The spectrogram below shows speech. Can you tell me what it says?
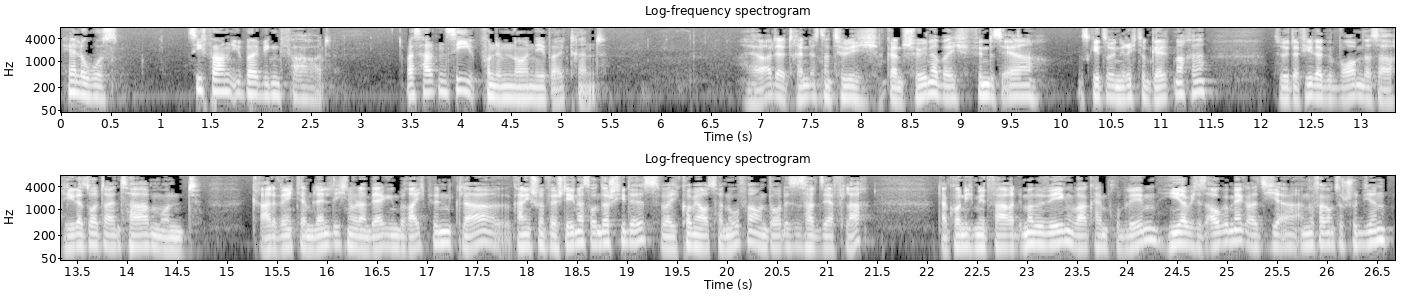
Herr Logos, Sie fahren überwiegend Fahrrad. Was halten Sie von dem neuen E-Bike-Trend? Ja, der Trend ist natürlich ganz schön, aber ich finde es eher, es geht so in die Richtung Geldmache. Es wird ja viel da geworben, dass auch jeder sollte eins haben und gerade wenn ich da im ländlichen oder im bergigen Bereich bin, klar, kann ich schon verstehen, dass der Unterschied ist, weil ich komme ja aus Hannover und dort ist es halt sehr flach. Da konnte ich mit Fahrrad immer bewegen, war kein Problem. Hier habe ich das auch gemerkt, als ich hier angefangen habe zu studieren.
